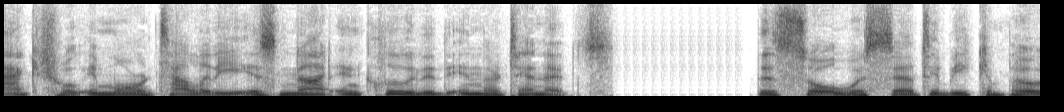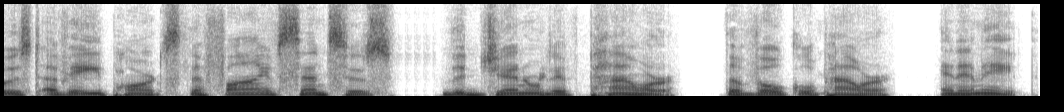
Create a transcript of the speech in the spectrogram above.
actual immortality is not included in their tenets. The soul was said to be composed of eight parts the five senses, the generative power, the vocal power, and an eighth,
